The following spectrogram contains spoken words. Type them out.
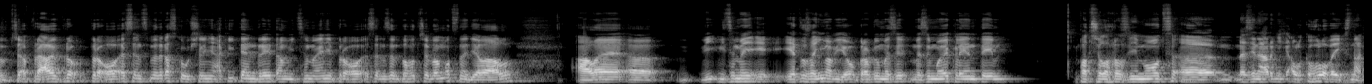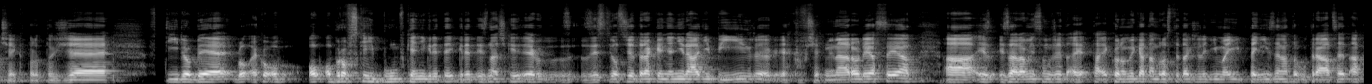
třeba právě pro, pro OSN jsme teda zkoušeli nějaký tendry, tam víceméně pro OSN jsem toho třeba moc nedělal, ale uh, víceméně je, to zajímavé, opravdu mezi, mezi moje klienty patřilo hrozně moc uh, mezinárodních alkoholových značek, protože té době byl jako obrovský boom v Keni, kdy ty, kdy ty značky, jako zjistil si, že teda Keniani rádi pijí, jako všechny národy asi a, a i, i zároveň samozřejmě ta, ta, ekonomika tam roste, takže lidi mají peníze na to utrácet a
